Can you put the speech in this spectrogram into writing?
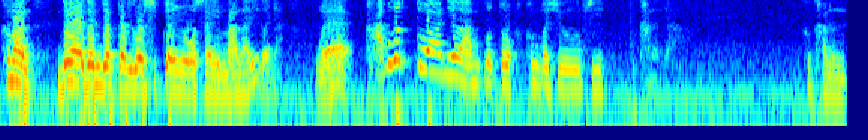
그만 내던져 버리고 쉽게 요생이 많아 이거냐? 왜 아무것도 아니여 아무것도 한 것이 없이 가느냐? 그 가는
